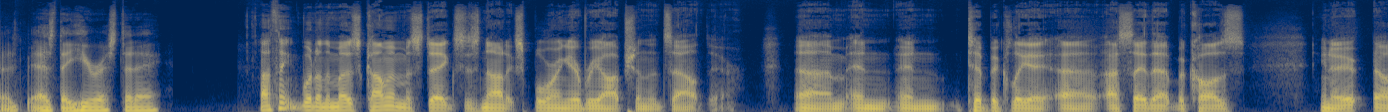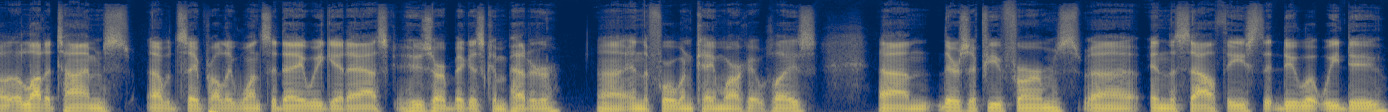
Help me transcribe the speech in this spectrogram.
uh, as they hear us today? I think one of the most common mistakes is not exploring every option that's out there. Um, and and typically, uh, I say that because you know a, lot of times I would say probably once a day we get asked who's our biggest competitor uh, in the 401k marketplace. Um, there's a few firms uh, in the southeast that do what we do,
